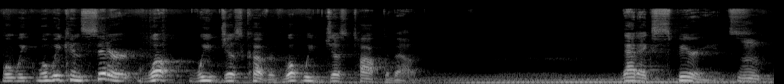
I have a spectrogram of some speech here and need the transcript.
When we when we consider what we've just covered, what we've just talked about, that experience, mm.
